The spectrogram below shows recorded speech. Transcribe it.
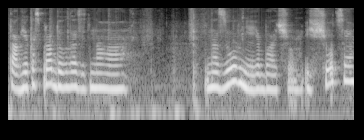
Так, якась правда вилазить на назовні, я бачу. І що це?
